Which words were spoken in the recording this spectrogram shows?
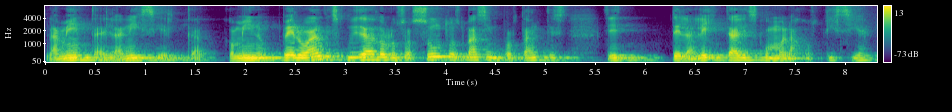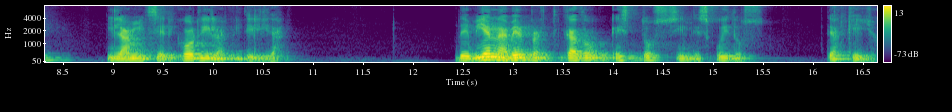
la menta, el anís y el comino, pero han descuidado los asuntos más importantes de, de la ley, tales como la justicia y la misericordia y la fidelidad. Debían haber practicado estos sin descuidos de aquello.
